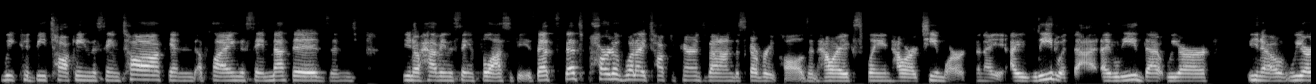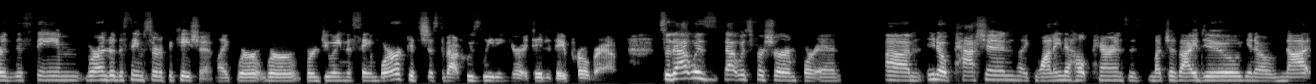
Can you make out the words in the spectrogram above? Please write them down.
we could be talking the same talk and applying the same methods and you know having the same philosophies. That's that's part of what i talk to parents about on discovery calls and how i explain how our team works and i i lead with that. I lead that we are you know we are the same we're under the same certification. Like we're we're we're doing the same work. It's just about who's leading your day-to-day program. So that was that was for sure important. Um you know passion like wanting to help parents as much as i do you know not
